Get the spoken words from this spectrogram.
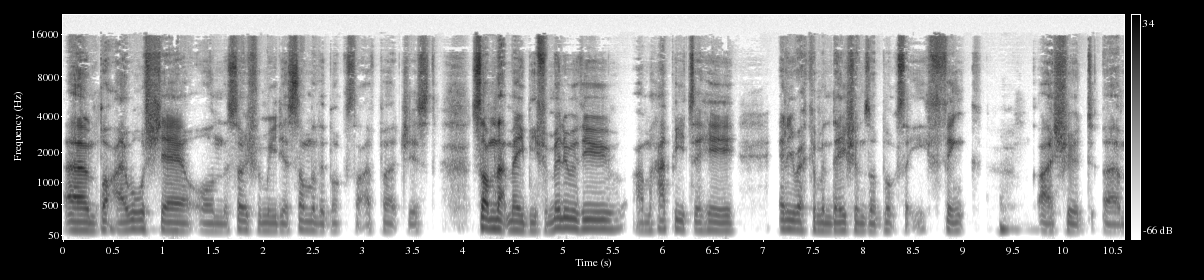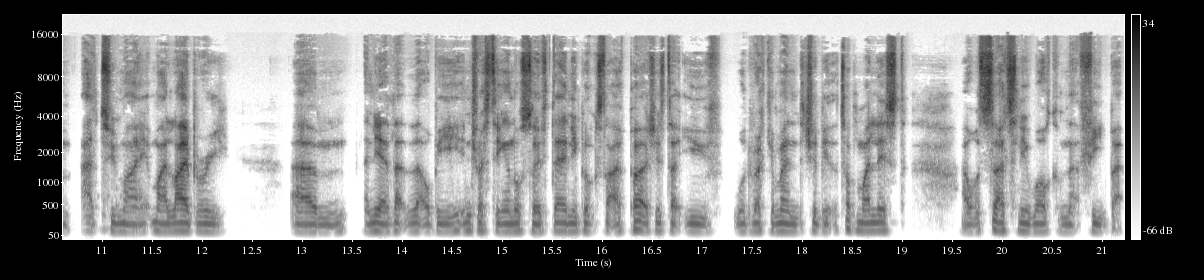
Um, but I will share on the social media some of the books that I've purchased, some that may be familiar with you. I'm happy to hear any recommendations or books that you think I should um, add to my my library. Um, and yeah, that that'll be interesting. And also, if there are any books that I've purchased that you would recommend, should be at the top of my list. I would certainly welcome that feedback.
